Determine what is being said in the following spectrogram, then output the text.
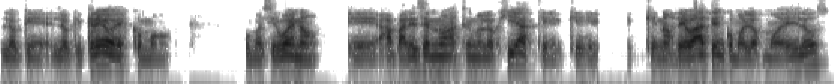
lo que, lo que creo es como, como decir, bueno, eh, aparecen nuevas tecnologías que, que, que nos debaten como los modelos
